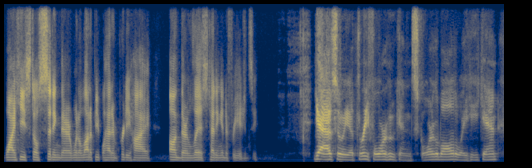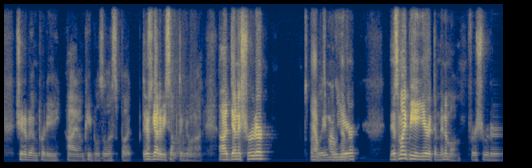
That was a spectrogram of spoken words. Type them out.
why he's still sitting there when a lot of people had him pretty high on their list heading into free agency. Yeah, absolutely. A three four who can score the ball the way he can should have been pretty high on people's list, but there's got to be something going on. Uh, Dennis Schroeder, it's probably yeah, another year. This might be a year at the minimum for Schroeder.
